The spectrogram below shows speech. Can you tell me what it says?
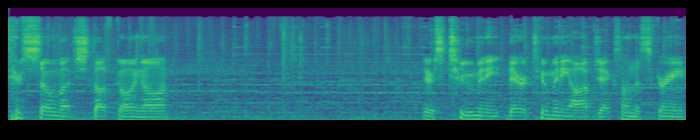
There's so much stuff going on. There's too many there are too many objects on the screen.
